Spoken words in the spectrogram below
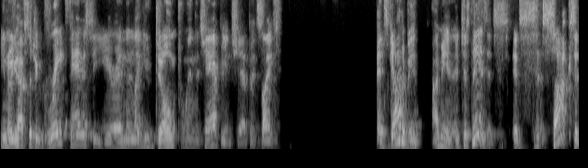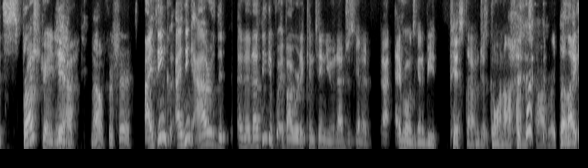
you know, you have such a great fantasy year and then like you don't win the championship. It's like it's got to be. I mean, it just is. It's it's it sucks. It's frustrating. Yeah, no, for sure. I think I think out of the and then I think if if I were to continue and I'm just gonna everyone's gonna be pissed. I'm just going off on this probably, but like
